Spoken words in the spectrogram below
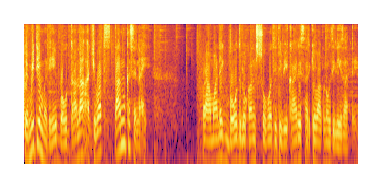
कमिटीमध्ये बौद्धांना अजिबात स्थान कसे नाही? प्रामाणिक बौद्ध लोकांसोबत इथे भिकारीसारखी वागणूक दिली जाते.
